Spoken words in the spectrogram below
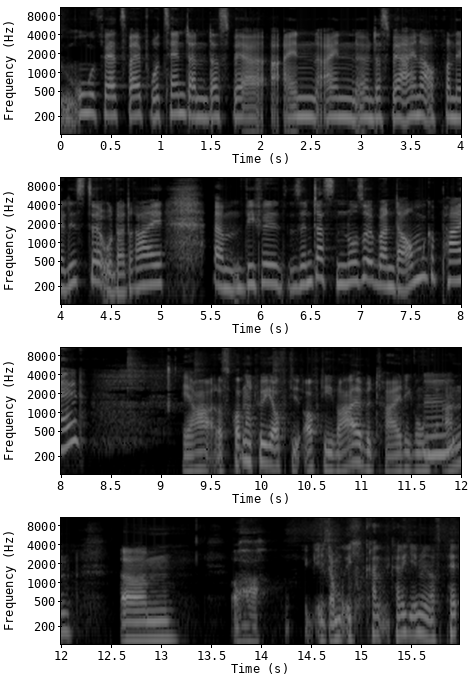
ungefähr zwei Prozent, dann das wäre ein, ein, äh, das wäre einer auch von der Liste oder drei. Ähm, wie viel sind das nur so über den Daumen gepeilt? Ja, das kommt natürlich auf die, auf die Wahlbeteiligung mhm. an. Ähm, oh, ich, ich, kann, kann ich eben in das Pad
